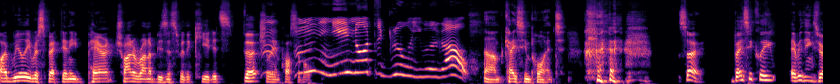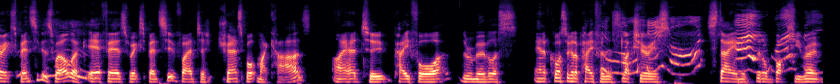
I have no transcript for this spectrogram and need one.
I really respect any parent trying to run a business with a kid. It's virtually impossible. You know the glue will go. Um, case in point. so basically, everything's very expensive as well. Like airfares were expensive. I had to transport my cars. I had to pay for the removalists. And of course, I got to pay for this luxurious stay in this little boxy room.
